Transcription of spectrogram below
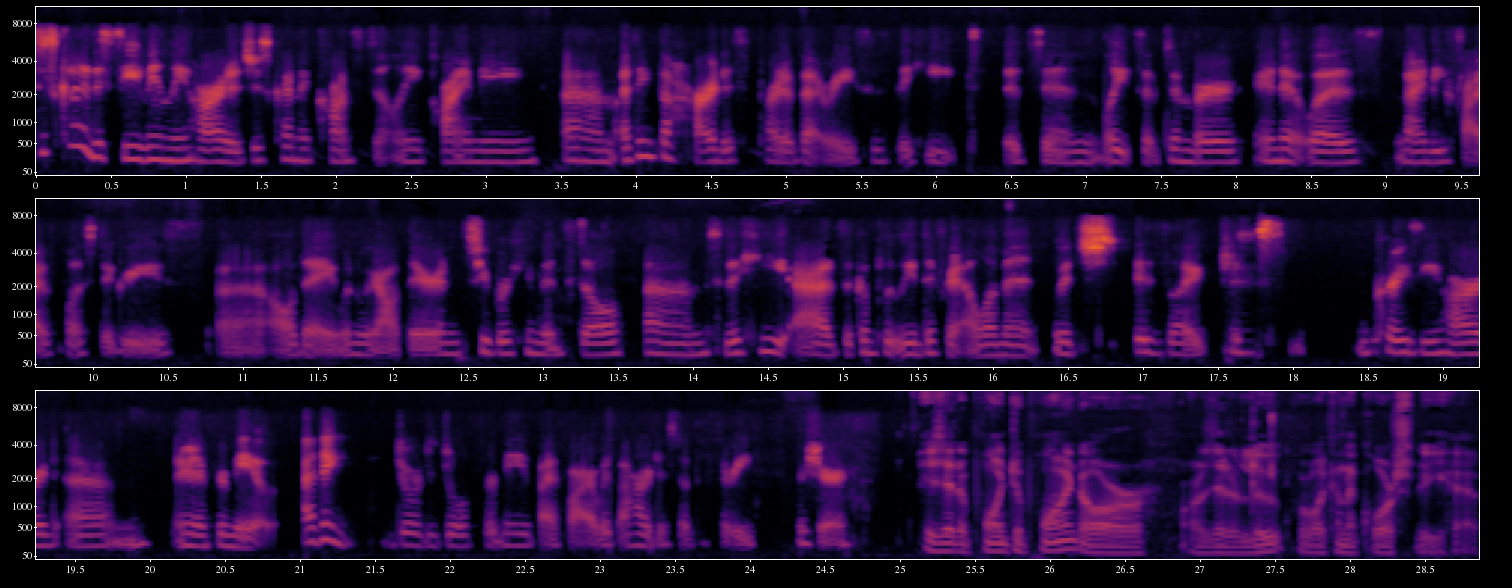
just kind of deceivingly hard. It's just kind of constantly climbing. Um, I think the hardest part of that race is the heat. It's in late September and it was 95 plus degrees uh, all day when we were out there and super humid still. Um, so the heat adds a completely different element, which is like just crazy hard. Um, and for me, I think Georgia Jewel for me by far was the hardest of the three for sure. Is it a point to point or or is it a loop or what kind of course do you have?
